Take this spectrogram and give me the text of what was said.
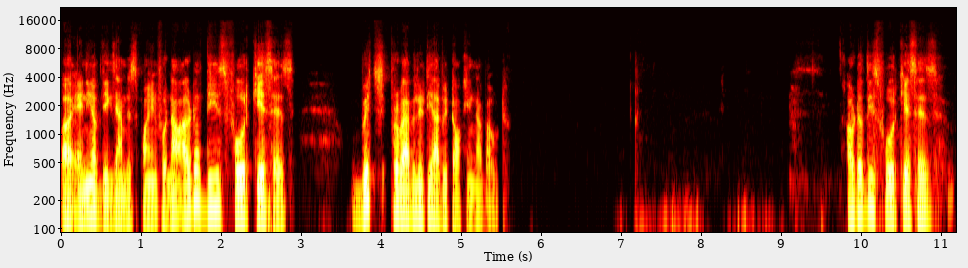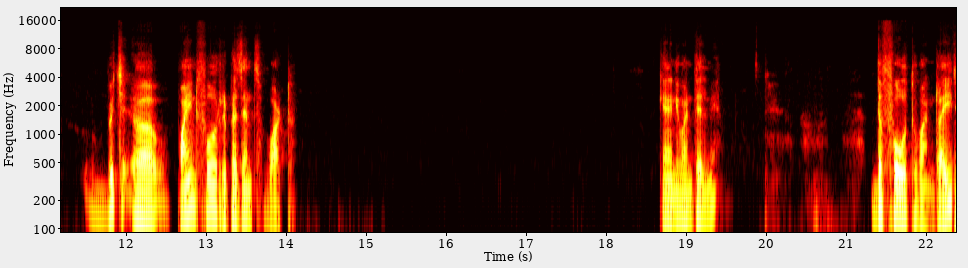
uh, any of the exams is 0.4 now out of these four cases which probability are we talking about out of these four cases, which uh, 0.4 represents what? Can anyone tell me? The fourth one, right?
